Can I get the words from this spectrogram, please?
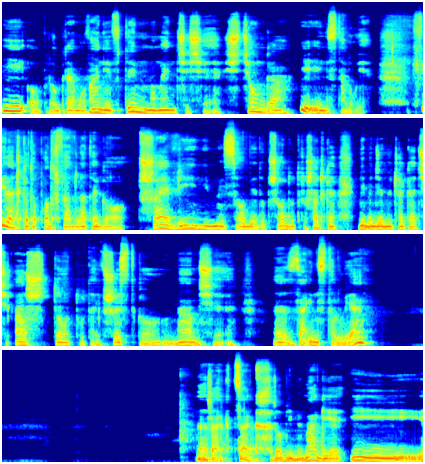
I oprogramowanie w tym momencie się ściąga i instaluje. Chwileczkę to potrwa, dlatego przewińmy sobie do przodu troszeczkę. Nie będziemy czekać, aż to tutaj wszystko nam się e, zainstaluje. Rak, cak, robimy magię i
